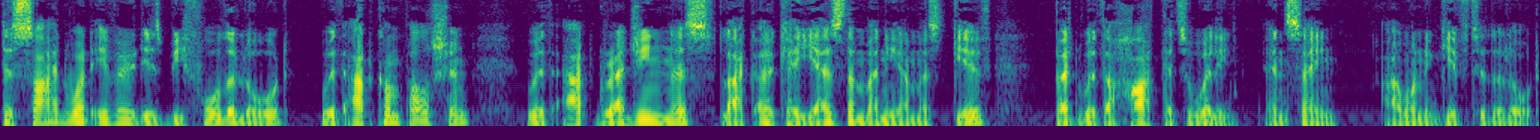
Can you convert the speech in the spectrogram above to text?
decide whatever it is before the Lord without compulsion, without grudgingness, like, okay, here's the money I must give, but with a heart that's willing and saying, I want to give to the Lord.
